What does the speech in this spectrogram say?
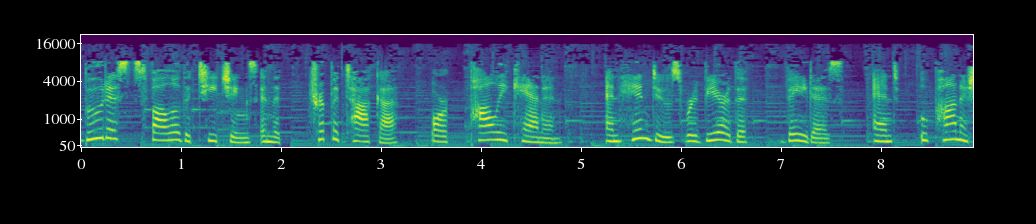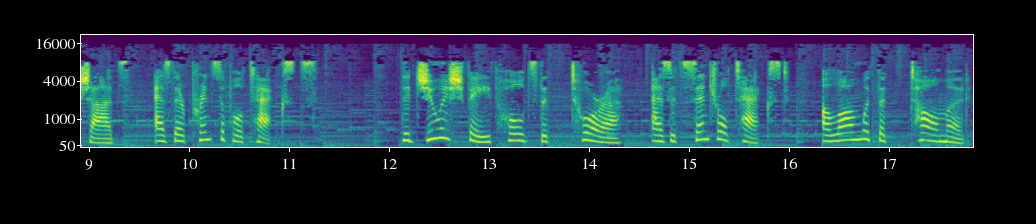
Buddhists follow the teachings in the Tripitaka, or Pali Canon, and Hindus revere the Vedas and Upanishads as their principal texts. The Jewish faith holds the Torah as its central text, along with the Talmud,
